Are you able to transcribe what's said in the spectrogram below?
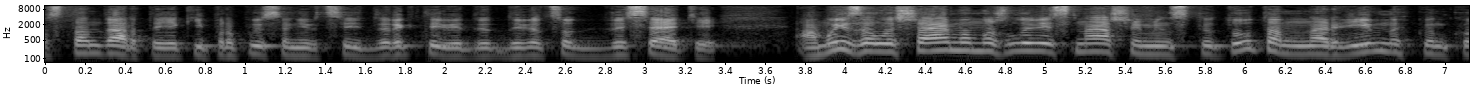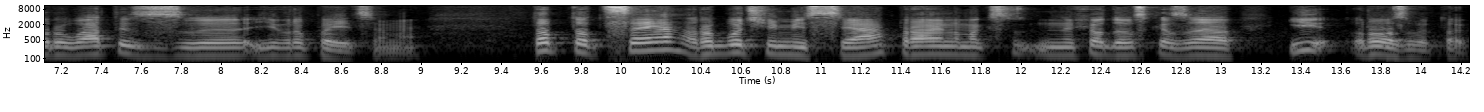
стандарти, які прописані в цій директиві 910, а ми залишаємо можливість нашим інститутам на рівних конкурувати з е, європейцями. Тобто це робочі місця, правильно Макс Нефьодов сказав, і розвиток.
